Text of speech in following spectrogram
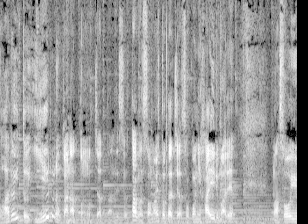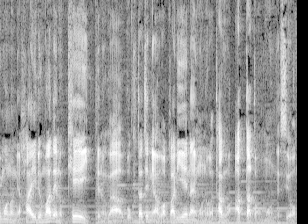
悪いと言えるのかなと思っちゃったんですよ。多分その人たちはそこに入るまでまあそういうものに入るまでの経緯っていうのが僕たちには分かりえないものが多分あったと思うんですよ。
